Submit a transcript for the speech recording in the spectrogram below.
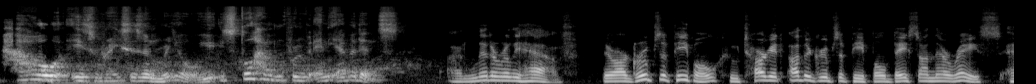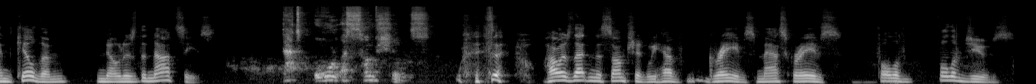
How is racism real? You, you still haven't proved any evidence. I literally have. There are groups of people who target other groups of people based on their race and kill them, known as the Nazis. That's all assumptions. How is that an assumption? We have graves, mass graves, full of full of Jews.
